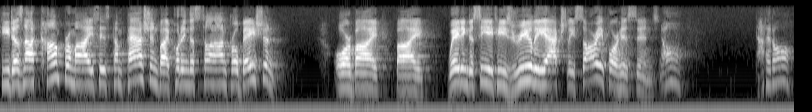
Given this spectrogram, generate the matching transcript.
He does not compromise his compassion by putting the son on probation or by, by waiting to see if he's really actually sorry for his sins. No, not at all.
